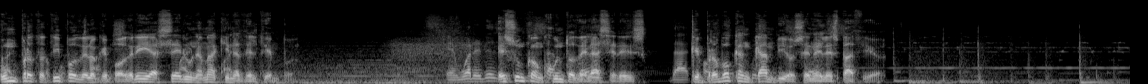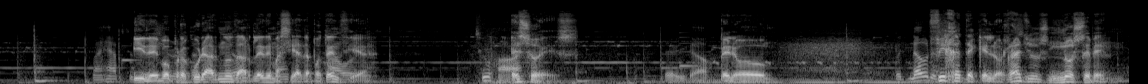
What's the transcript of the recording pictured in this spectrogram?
Un prototipo de lo que podría ser una máquina del tiempo. Es un conjunto de láseres que provocan cambios en el espacio. Y debo procurar no darle demasiada potencia. Eso es. Pero fíjate que los rayos no se ven.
